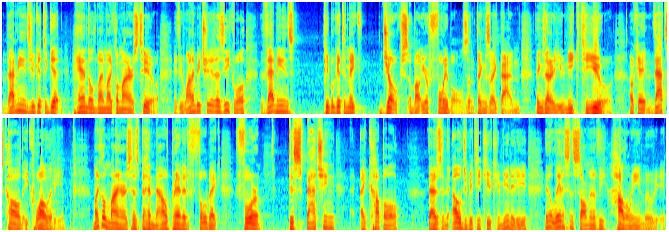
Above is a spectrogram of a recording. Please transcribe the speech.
that means you get to get handled by Michael Myers too. If you want to be treated as equal, that means people get to make jokes about your foibles and things like that and things that are unique to you. Okay, that's called equality. Michael Myers has been now branded phobic for dispatching a couple that is in the LGBTQ community in the latest installment of the Halloween movie.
